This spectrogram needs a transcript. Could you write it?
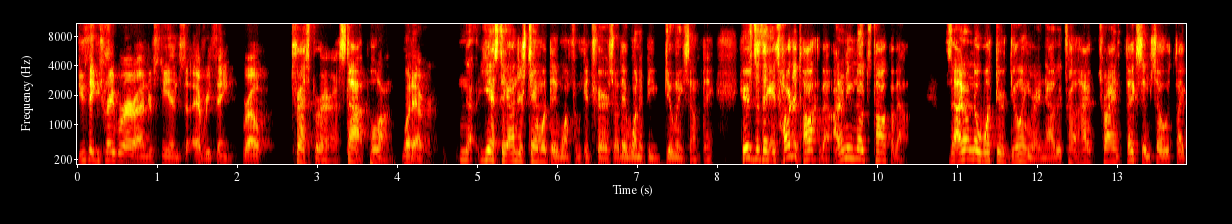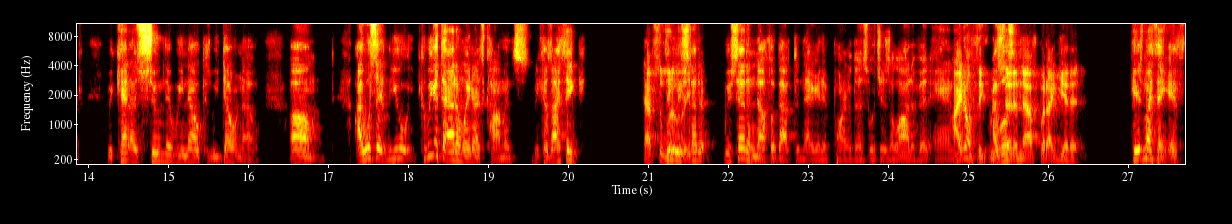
Do you think Trey Barrera understands everything, bro? Tres Barrera. Stop. Hold on. Whatever. No, yes, they understand what they want from Contreras or they want to be doing something. Here's the thing it's hard to talk about. I don't even know what to talk about. I don't know what they're doing right now to try, try and fix him. So it's like we can't assume that we know because we don't know. Um, I will say, you can we get to Adam Wainwright's comments because I think absolutely we said we said enough about the negative part of this, which is a lot of it. And I don't think we said enough, but I get it. Here's my thing: if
